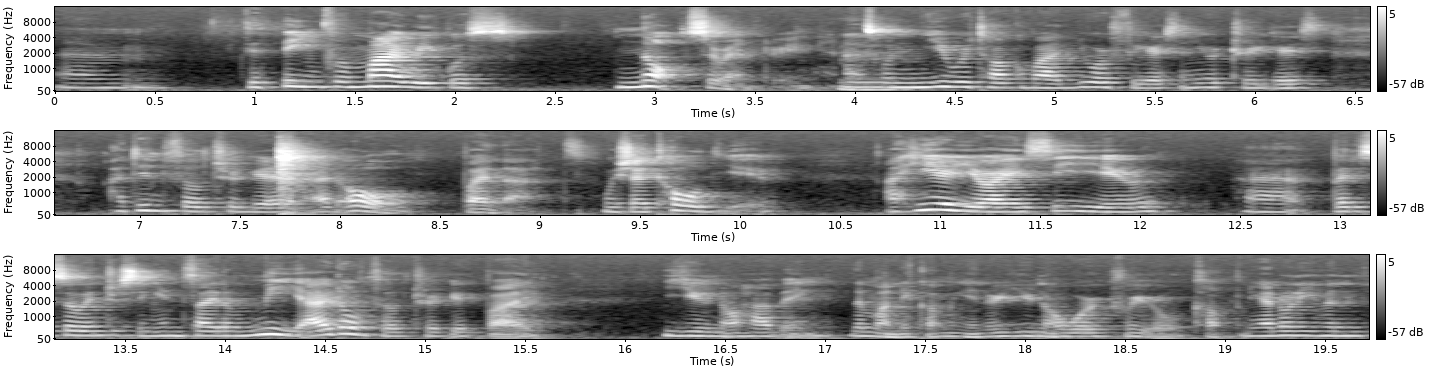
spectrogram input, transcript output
Um, the theme for my week was not surrendering. As Mm. when you were talking about your fears and your triggers, I didn't feel triggered at all by that, which I told you. I hear you, I see you, uh, but it's so interesting inside of me. I don't feel triggered by you not having the money coming in or you not work for your own company. I don't even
